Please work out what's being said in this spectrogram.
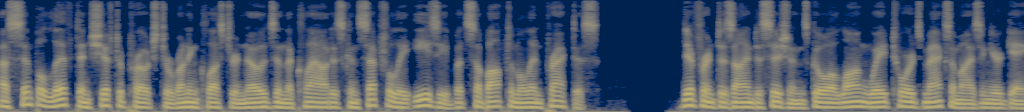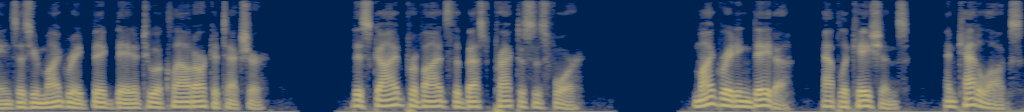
A simple lift and shift approach to running cluster nodes in the cloud is conceptually easy but suboptimal in practice. Different design decisions go a long way towards maximizing your gains as you migrate big data to a cloud architecture. This guide provides the best practices for Migrating data, applications, and catalogs.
